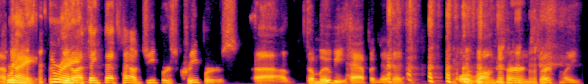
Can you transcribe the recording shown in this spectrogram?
I mean, right. Right. You know, I think that's how Jeepers Creepers, uh, the movie happened, isn't it? or Wrong Turn, certainly.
